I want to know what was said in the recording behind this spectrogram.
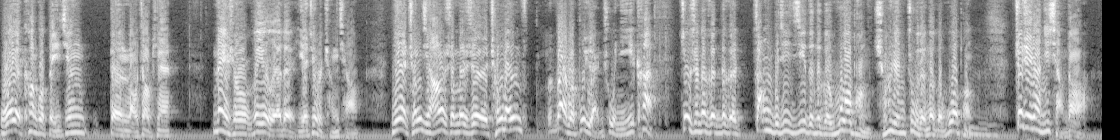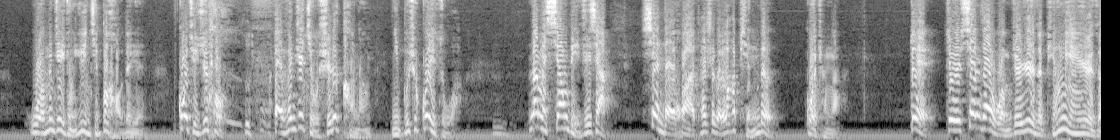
我也看过北京的老照片，那时候巍峨的也就是城墙。你看城墙什么是城门外边不远处，你一看就是那个那个脏不唧唧的那个窝棚，穷人住的那个窝棚，这就让你想到啊，我们这种运气不好的人，过去之后，百分之九十的可能你不是贵族啊。那么相比之下，现代化它是个拉平的过程啊。对，就是现在我们这日子平民日子，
